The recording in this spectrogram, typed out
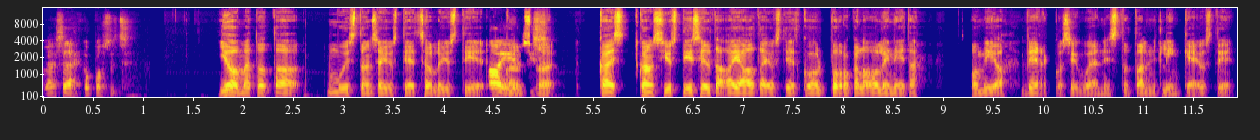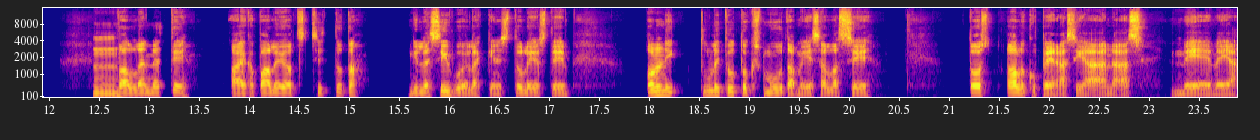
vähän sähköpostitse. Joo, mä tota, muistan se justi, että se oli justi kans, siis. kans, kans justi siltä ajalta, justi, että kun porukalla oli niitä omia verkkosivuja, niin sit, tota, niitä linkkejä justi Mm. tallennettiin aika paljon sit, tota, niille sivuillekin, niin sit tuli justi oli, tuli tutuksi muutamia sellaisia tos, alkuperäisiä NS-meemejä.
